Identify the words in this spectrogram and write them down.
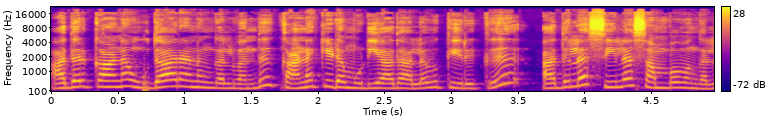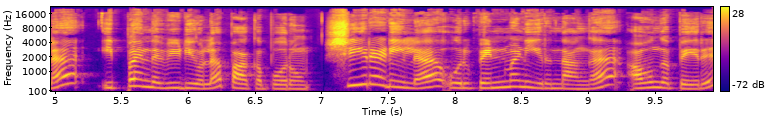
அதற்கான உதாரணங்கள் வந்து கணக்கிட முடியாத அளவுக்கு இருக்கு. அதுல சில சம்பவங்களை இப்ப இந்த வீடியோல பார்க்க போறோம். ஷீரடியில ஒரு பெண்மணி இருந்தாங்க. அவங்க பேரு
